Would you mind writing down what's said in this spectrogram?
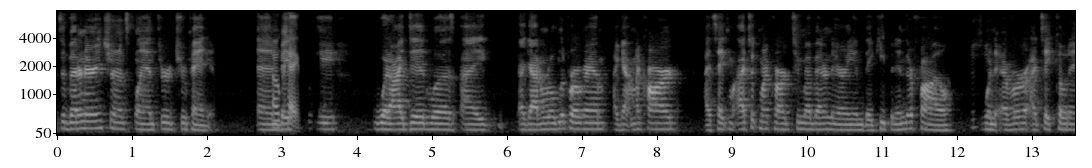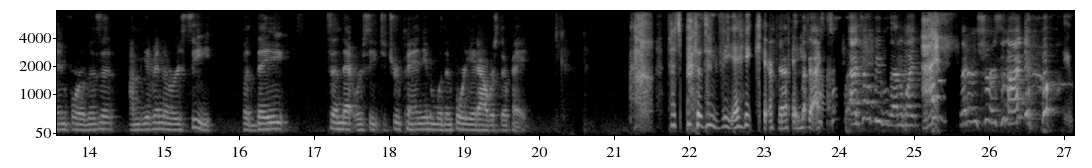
it's a veterinary insurance plan through Trupanion. And okay. basically, what I did was I I got enrolled in the program. I got my card. I take my I took my card to my veterinarian. They keep it in their file. Whenever I take Coda in for a visit, I'm given a receipt, but they send that receipt to Trupanion, and within 48 hours, they're paid. That's better than VA care. I, I, tell people that I'm like, better insurance than I do.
